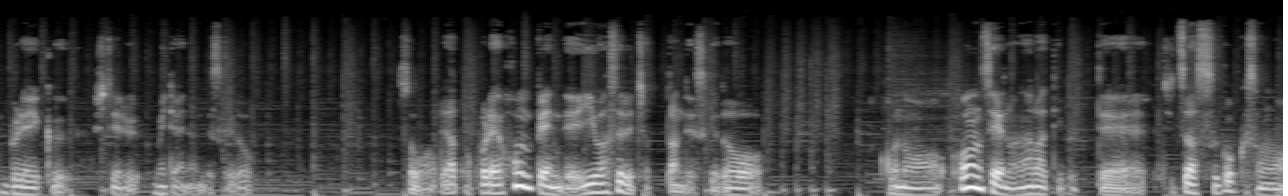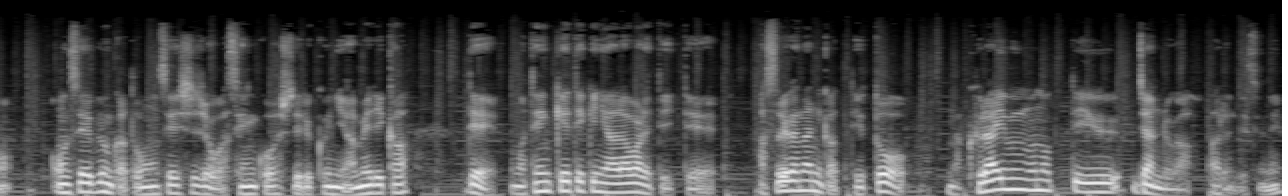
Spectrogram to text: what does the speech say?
ブレイクしてるみたいなんですけど、そう。で、あとこれ本編で言い忘れちゃったんですけど、この音声のナラティブって実はすごくその音声文化と音声市場が先行している国アメリカで、まあ、典型的に現れていてあそれが何かっていうと、まあ、クライムものっていうジャンルがあるんですよね。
